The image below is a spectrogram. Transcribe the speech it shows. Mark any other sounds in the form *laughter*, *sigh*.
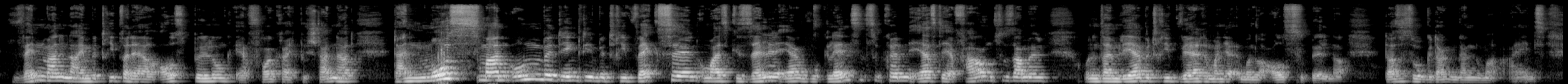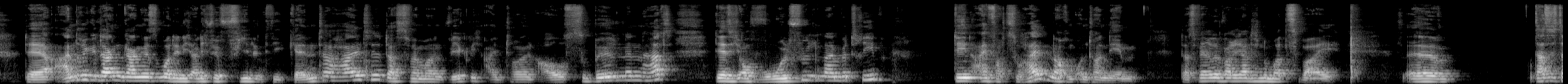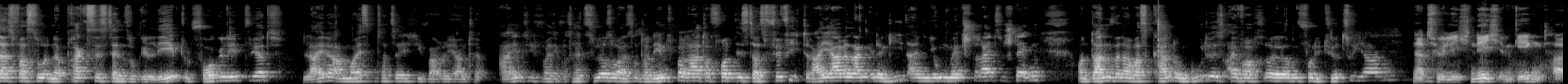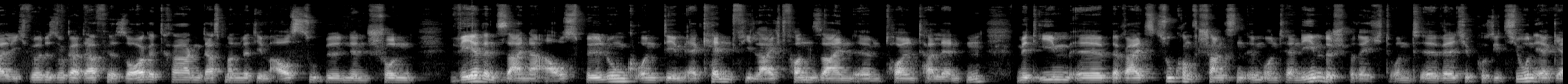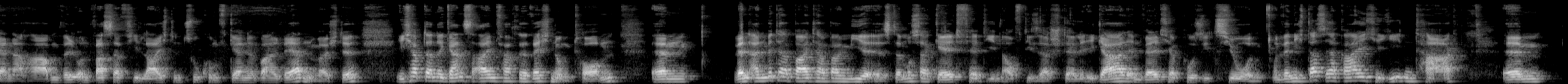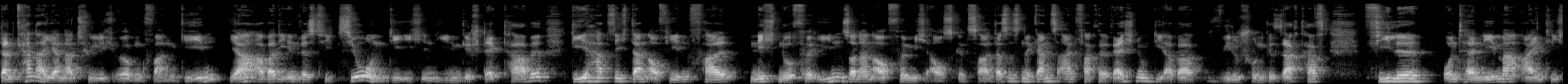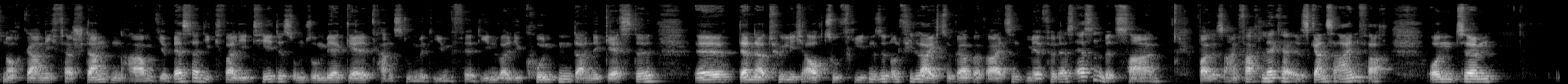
wenn man in einem Betrieb seine Ausbildung erfolgreich bestanden hat, dann muss man unbedingt den Betrieb wechseln, um als Geselle irgendwo glänzen zu können, erste Erfahrungen zu sammeln. Und in seinem Lehrbetrieb wäre man ja immer nur Auszubildender. Das ist so Gedankengang Nummer eins. Der andere Gedankengang ist immer, den ich eigentlich für viel intelligenter halte, dass wenn man wirklich einen tollen Auszubildenden hat, der sich auch wohlfühlt in einem Betrieb, den einfach zu halten auch im Unternehmen. Das wäre Variante Nummer zwei. Ähm, das ist das, was so in der Praxis denn so gelebt und vorgelebt wird. Leider am meisten tatsächlich die Variante 1. Ich weiß nicht, was hältst du da so als Unternehmensberater von? Ist das pfiffig, drei Jahre lang Energie in einen jungen Menschen reinzustecken und dann, wenn er was kann und gut ist, einfach äh, vor die Tür zu jagen? Natürlich nicht. Im Gegenteil. Ich würde sogar dafür Sorge tragen, dass man mit dem Auszubildenden schon während seiner Ausbildung und dem Erkennen vielleicht von seinen ähm, tollen Talenten mit ihm äh, bereits Zukunftschancen im Unternehmen bespricht und äh, welche Position er gerne haben will und was er vielleicht in Zukunft gerne mal werden möchte. Ich habe da eine ganz einfache Rechnung, Torben. Ähm, wenn ein Mitarbeiter bei mir ist, dann muss er Geld verdienen auf dieser Stelle, egal in welcher Position. Und wenn ich das erreiche, jeden Tag, ähm, dann kann er ja natürlich irgendwann gehen, ja, aber die Investition, die ich in ihn gesteckt habe, die hat sich dann auf jeden Fall nicht nur für ihn, sondern auch für mich ausgezahlt. Das ist eine ganz einfache Rechnung, die aber, wie du schon gesagt hast, viele Unternehmer eigentlich noch gar nicht verstanden haben. Je besser die Qualität ist, umso mehr Geld kannst du mit ihm verdienen, weil die Kunden, deine Gäste, äh, dann natürlich auch zufrieden sind und vielleicht sogar bereit sind, mehr für das Essen bezahlen, weil es einfach lecker ist. Ganz einfach. Und ähm,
